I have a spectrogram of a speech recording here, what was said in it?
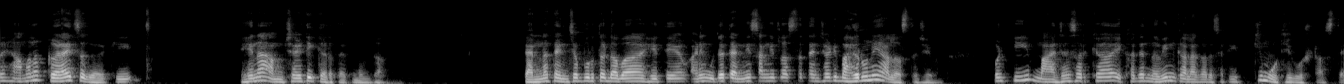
तर आम्हाला कळायचं ग की हे ना आमच्यासाठी करतायत मुद्दा. त्यांना त्यांच्यापुरतं डबा हे ते आणि उद्या त्यांनी सांगितलं असतं त्यांच्यासाठी बाहेरूनही आलं असतं जेवण. पण ती माझ्यासारख्या एखाद्या नवीन कलाकारासाठी इतकी मोठी गोष्ट असते.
